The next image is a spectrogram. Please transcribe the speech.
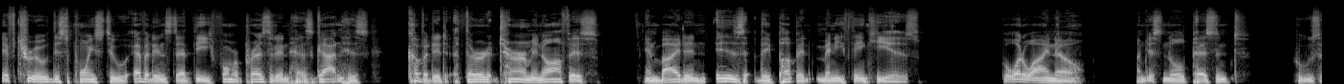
If true, this points to evidence that the former president has gotten his coveted third term in office, and Biden is the puppet many think he is. But what do I know? I'm just an old peasant who's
